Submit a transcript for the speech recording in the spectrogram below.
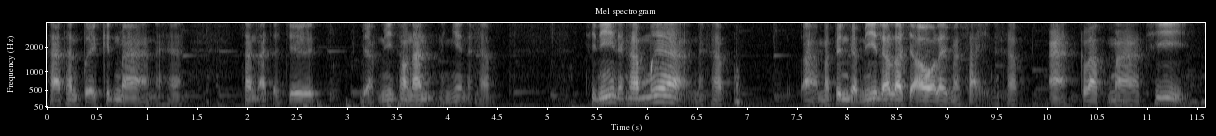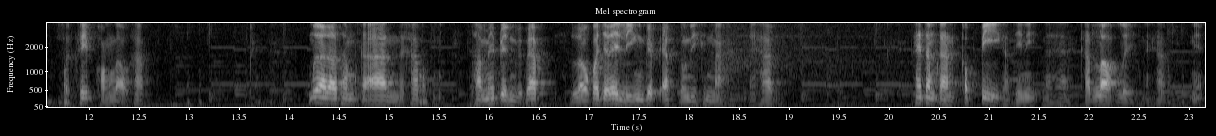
ถ้าท่านเปิดขึ้นมานะฮะท่านอาจจะเจอแบบนี้เท่านั้นอย่างเงี้ยนะครับ ทีนี้นะครับเมื่อนะครับมันเป็นแบบนี้แล้วเราจะเอาอะไรมาใส่นะครับกลับมาที่สคริปต์ของเราครับ เมื่อเราทำการนะครับทำให้เป็นเว็บแอปเราก็จะได้ลิงก์เว็บแอปตรงนี้ขึ้นมานะครับ ให้ทำการ Copy ครับทีนี้นะฮะคัดลอกเลยนะครับเนี่ย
